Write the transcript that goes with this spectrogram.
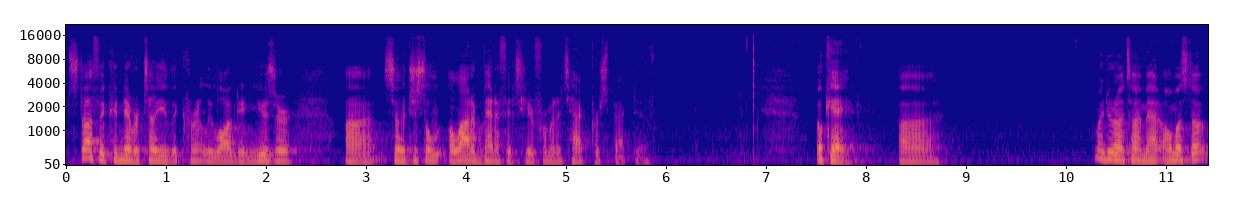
stuff. It could never tell you the currently logged in user. Uh, so just a, a lot of benefits here from an attack perspective. Okay. Uh, am I doing on time, Matt? Almost up?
